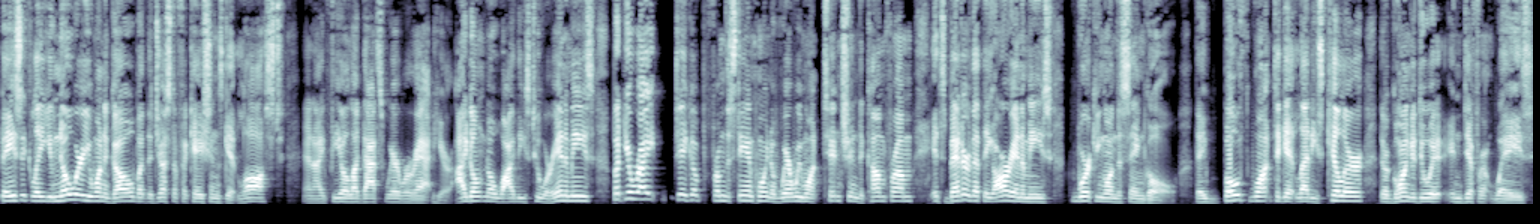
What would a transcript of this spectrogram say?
Basically, you know where you want to go, but the justifications get lost. And I feel like that's where we're at here. I don't know why these two are enemies, but you're right, Jacob, from the standpoint of where we want tension to come from. It's better that they are enemies working on the same goal. They both want to get Letty's killer. They're going to do it in different ways,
